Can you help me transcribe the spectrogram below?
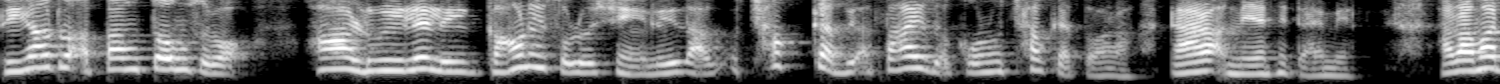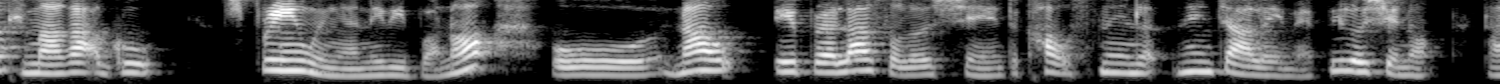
ဒီရောက်တော့အပေါင်း3ဆိုတော့ ဟာလူတွေလည်းလေခေါင်းနေဆိုလို့ရှိရင်လေဒါ6ကက်ပြီးအသားရည်ဆိုအကုန်လုံး6ကက်သွားတာဒါကတော့အမြဲနှစ်တိုင်းပဲဒါတော့မှဒီမှာကအခု spring ဝင်ခံနေပြီပေါ့နော်ဟိုနောက် April လဆိုလို့ရှိရင်တစ်ခေါက်နှင်းနှင်းကြလိမ့်မယ်ပြီးလို့ရှိရင်တော့ဒါ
